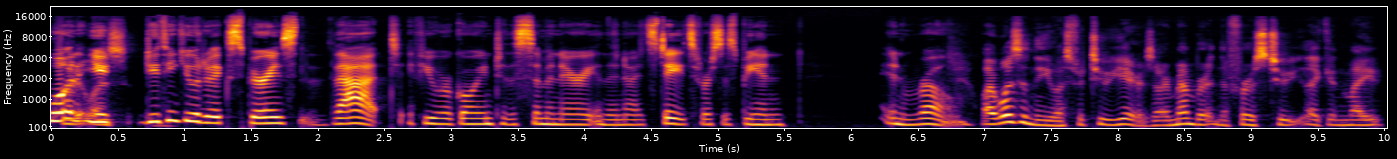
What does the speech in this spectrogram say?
Well, but it you, was do you think you would have experienced that if you were going to the seminary in the United States versus being in Rome? Well, I was in the U.S. for two years. I remember it in the first two, like in my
